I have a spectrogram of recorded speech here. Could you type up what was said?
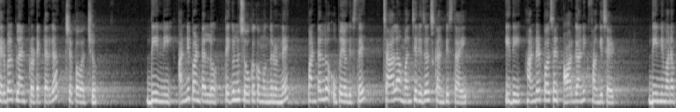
హెర్బల్ ప్లాంట్ ప్రొటెక్టర్గా చెప్పవచ్చు. దీన్ని అన్ని పంటల్లో తెగుళ్ళు సోకక ముందు నుండే పంటల్లో ఉపయోగిస్తే చాలా మంచి రిజల్ట్స్ కనిపిస్తాయి. ఇది హండ్రెడ్ పర్సెంట్ ఆర్గానిక్ ఫంగిసైడ్. దీన్ని మనం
